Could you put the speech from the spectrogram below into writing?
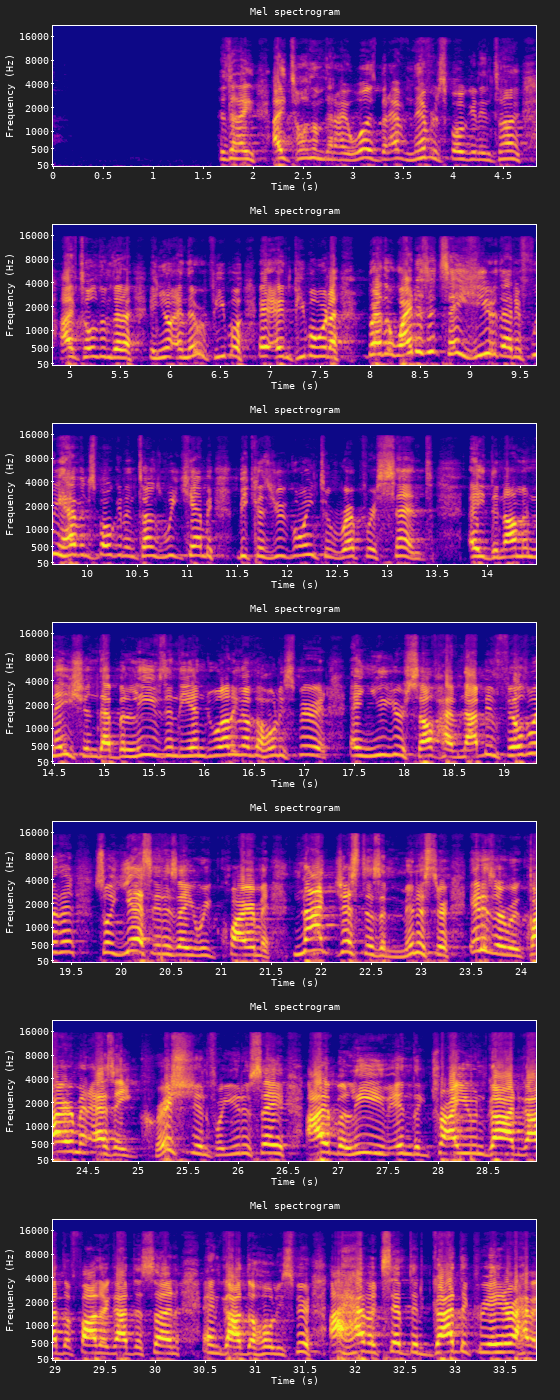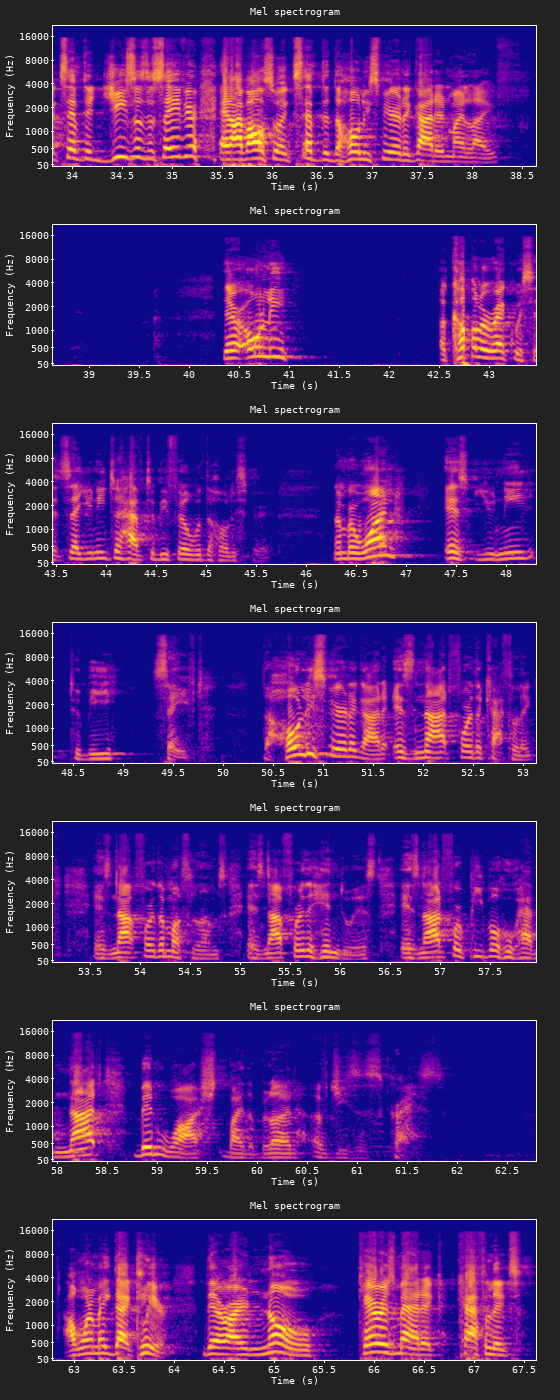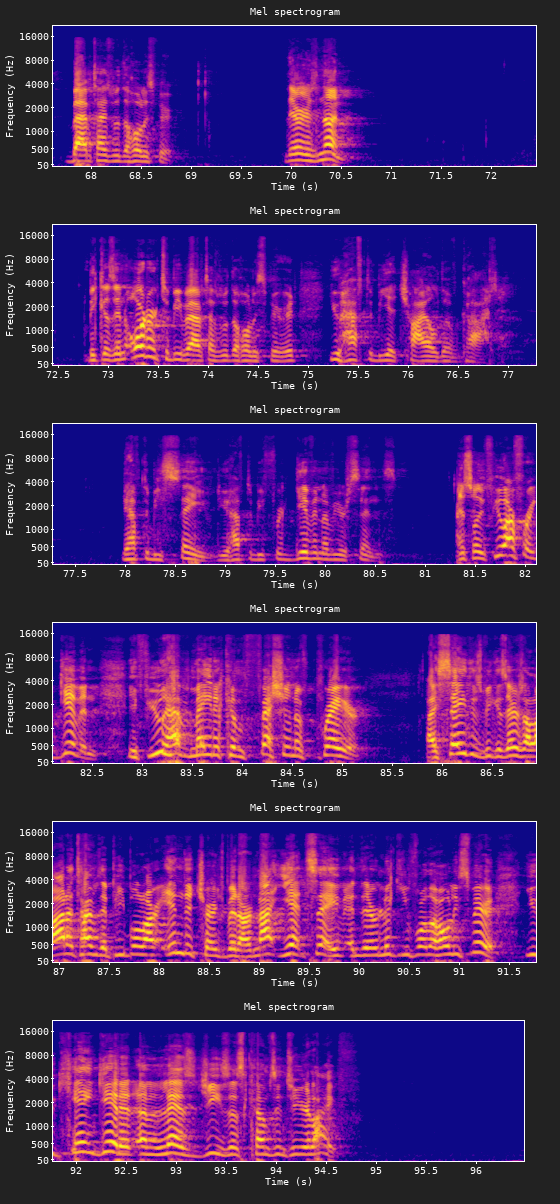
Is that I, I told them that I was, but I've never spoken in tongues. I've told them that, I, and you know, and there were people, and, and, people were like, brother, why does it say here that if we haven't spoken in tongues, we can't be? Because you're going to represent a denomination that believes in the indwelling of the Holy Spirit, and you yourself have not been filled with it. So, yes, it is a requirement, not just as a minister, it is a requirement as a Christian for you to say, I believe in the triune God, God the Father, God the Son, and God the Holy Spirit. I have accepted God the Creator, I have accepted Jesus the Savior, and I've also accepted the Holy Spirit of God in my life. There are only a couple of requisites that you need to have to be filled with the Holy Spirit. Number one is you need to be saved. The Holy Spirit of God is not for the Catholic, is not for the Muslims, is not for the Hinduists, is not for people who have not been washed by the blood of Jesus Christ. I want to make that clear. There are no charismatic Catholics baptized with the Holy Spirit. There is none. Because in order to be baptized with the Holy Spirit, you have to be a child of God. You have to be saved. You have to be forgiven of your sins. And so, if you are forgiven, if you have made a confession of prayer, I say this because there's a lot of times that people are in the church but are not yet saved and they're looking for the Holy Spirit. You can't get it unless Jesus comes into your life.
